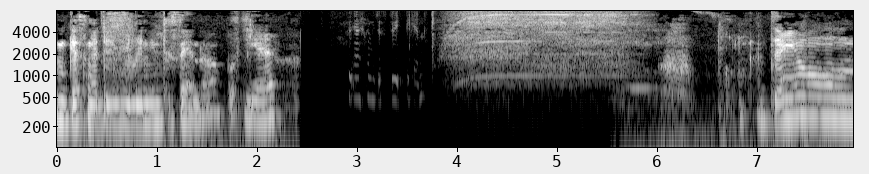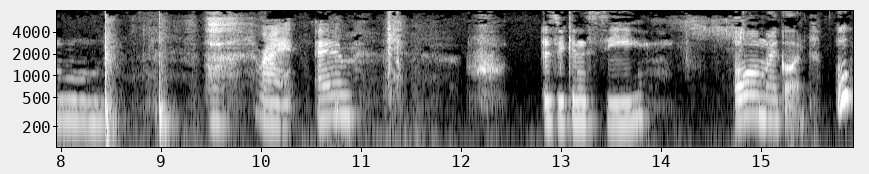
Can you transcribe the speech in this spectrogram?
I'm guessing I didn't really need to stand up, but yeah. Damn. right. Um. As you can see. Oh my god. Oh.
